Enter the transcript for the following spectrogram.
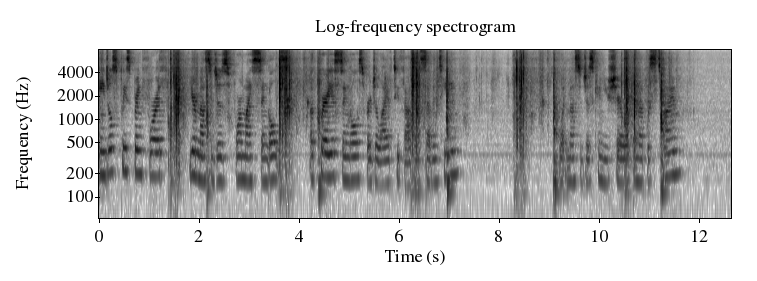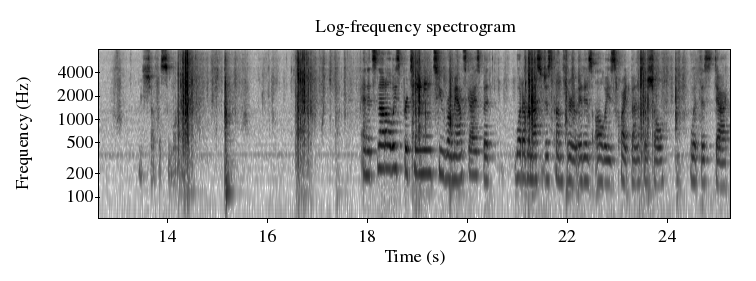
Angels, please bring forth your messages for my singles, Aquarius singles for July of 2017. What messages can you share with them at this time? Let me shuffle some more. And it's not always pertaining to romance, guys, but whatever messages come through, it is always quite beneficial with this deck.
